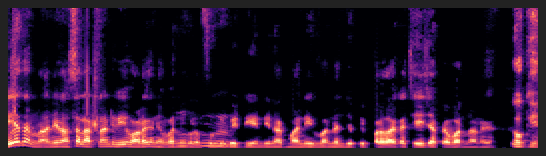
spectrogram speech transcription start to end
లేదన్నా నేను అసలు అట్లాంటివి ఏవి అడగను ఎవరిని కూడా. ఫుడ్. పెట్టియండి నాకు మనీ ఇవ్వండి అని చెప్పి ఇప్పటిదాకా చేయి చాపి ఎవరిని అడగ ఓకే.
